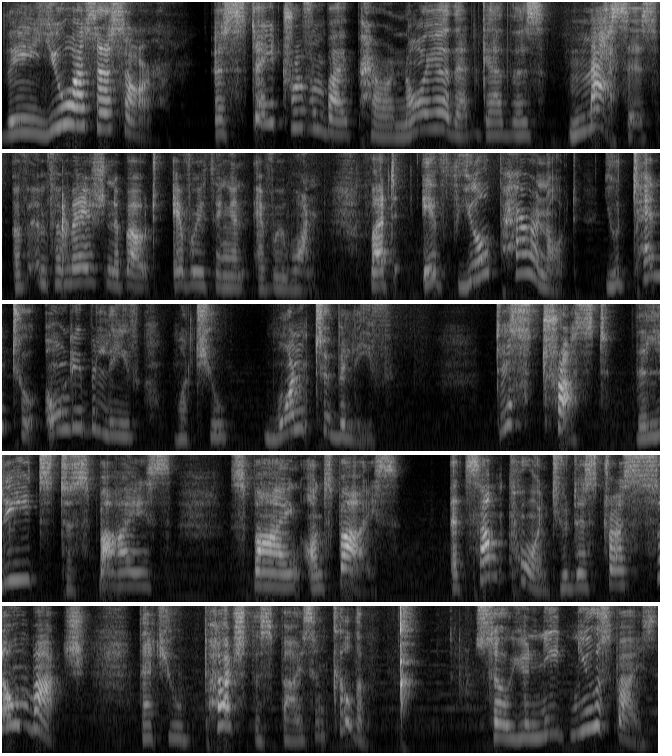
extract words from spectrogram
The USSR, a state driven by paranoia that gathers masses of information about everything and everyone. But if you're paranoid, you tend to only believe what you want to believe. Distrust that leads to spies spying on spies. At some point, you distrust so much that you purge the spies and kill them. So you need new spies,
